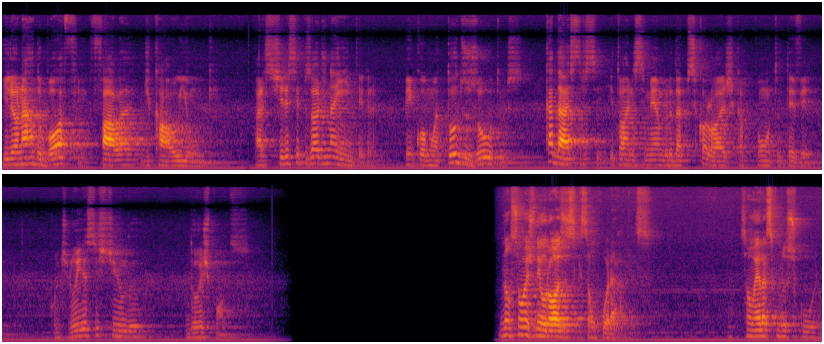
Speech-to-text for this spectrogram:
e Leonardo Boff fala de Carl Jung. Para assistir esse episódio na íntegra, bem como a todos os outros, cadastre-se e torne-se membro da psicológica.tv. Continue assistindo. Dois pontos. Não são as neuroses que são curadas, são elas que nos curam.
